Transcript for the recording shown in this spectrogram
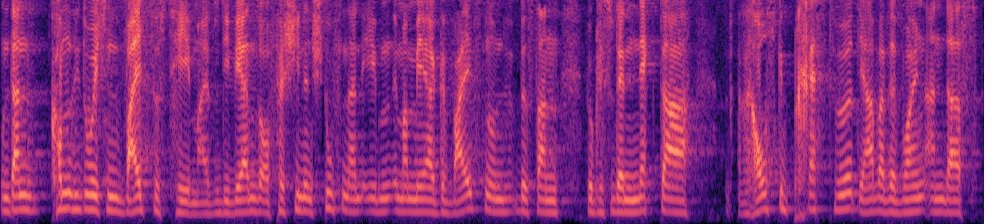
und dann kommen sie durch ein Waldsystem. Also die werden so auf verschiedenen Stufen dann eben immer mehr gewalzen und bis dann wirklich so der Nektar rausgepresst wird, ja, weil wir wollen an das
